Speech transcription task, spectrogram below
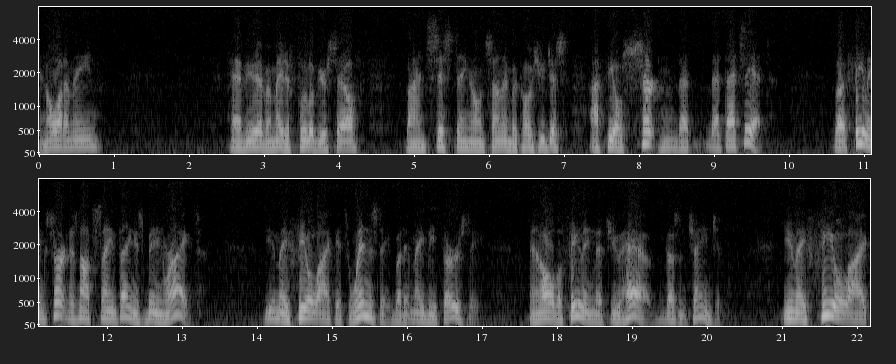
You know what I mean? Have you ever made a fool of yourself by insisting on something because you just I feel certain that, that that's it. But feeling certain is not the same thing as being right. You may feel like it's Wednesday, but it may be Thursday. And all the feeling that you have doesn't change it. You may feel like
